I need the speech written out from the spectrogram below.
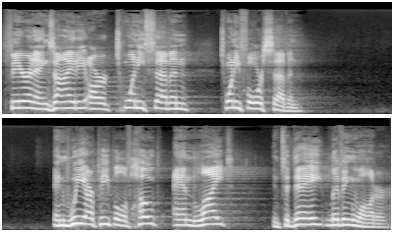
Fear and anxiety are 27, 24 7. And we are people of hope and light, and today, living water.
